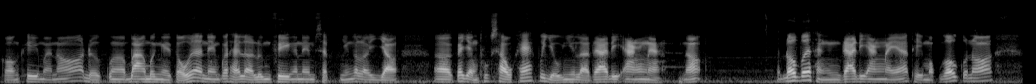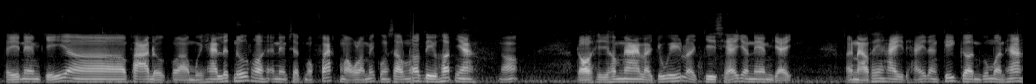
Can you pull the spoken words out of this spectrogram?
Còn khi mà nó được ờ, 30 ngày tuổi anh em có thể là lưng phiên anh em xịt những cái loại dòng ờ, cái dòng thuốc sâu khác ví dụ như là ra đi ăn nè nó đối với thằng ra đi ăn này á, thì một gối của nó thì anh em chỉ uh, pha được là 12 lít nước thôi anh em xịt một phát một là mấy con sâu nó tiêu hết nha đó. Rồi thì hôm nay là chủ yếu là chia sẻ cho anh em vậy bạn nào thấy hay thì hãy đăng ký kênh của mình ha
